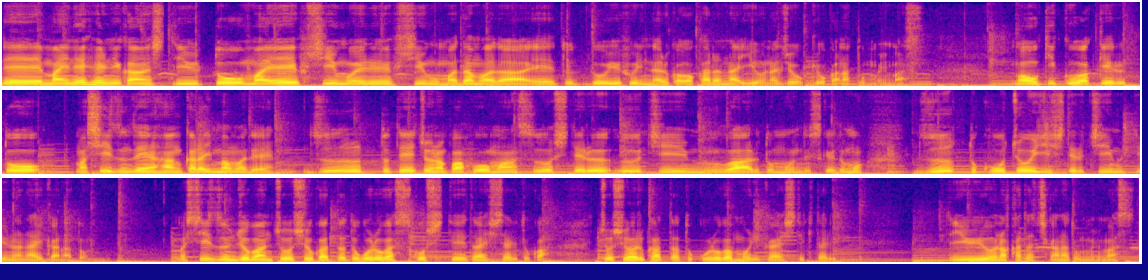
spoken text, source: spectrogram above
で、まあ、NFL に関して言うと、まあ、AFC も NFC もまだまだ、えーと、どういうふうになるかわからないような状況かなと思います。まあ、大きく分けると、まあ、シーズン前半から今までずっと低調なパフォーマンスをしているチームはあると思うんですけれどもずっと好調を維持しているチームっていうのはないかなと。まあ、シーズン序盤調子良かったところが少し停滞したりとか調子悪かったところが盛り返してきたりっていうような形かなと思います。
